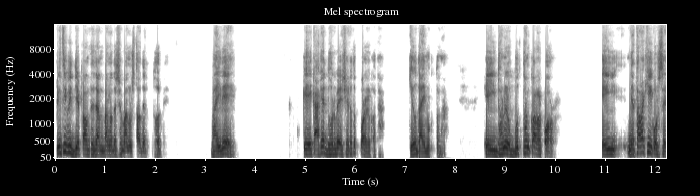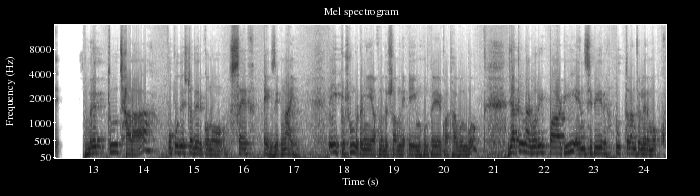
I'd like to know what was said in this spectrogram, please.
পৃথিবীর যে প্রান্তে যান, বাংলাদেশের মানুষ তাদের ধরবে। ভাইরে কে কাকে ধরবে, সেটা তো পরের কথা। কেউ দায়মুক্ত না। এই ধরনের অভ্যুত্থান করার পর, এই নেতারা কি করছে? মৃত্যু ছাড়া উপদেষ্টাদের কোনো সেফ এক্সিট নাই। এই প্রসঙ্গটা নিয়ে আপনাদের সামনে এই মুহূর্তে কথা বলব। জাতীয় নাগরিক পার্টি, এনসিপির উত্তরাঞ্চলের মুখ্য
